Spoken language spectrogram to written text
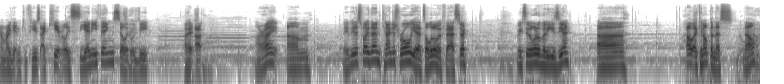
Am I getting confused? I can't really see anything, so it would be, I, I, all right, um, maybe this way then? Can I just roll? Yeah, it's a little bit faster. Makes it a little bit easier. Uh, oh, I can open this. No?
